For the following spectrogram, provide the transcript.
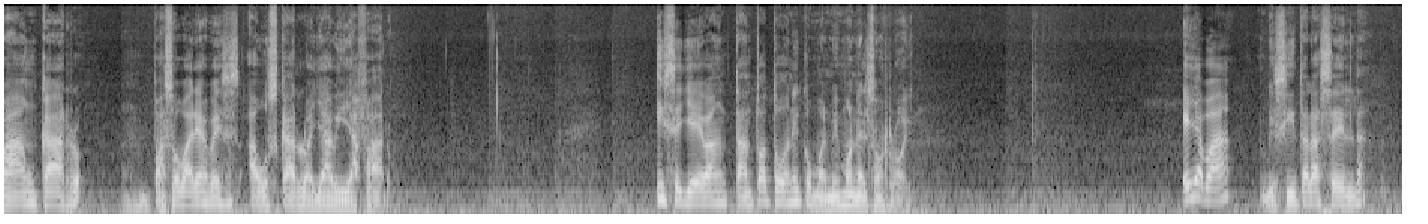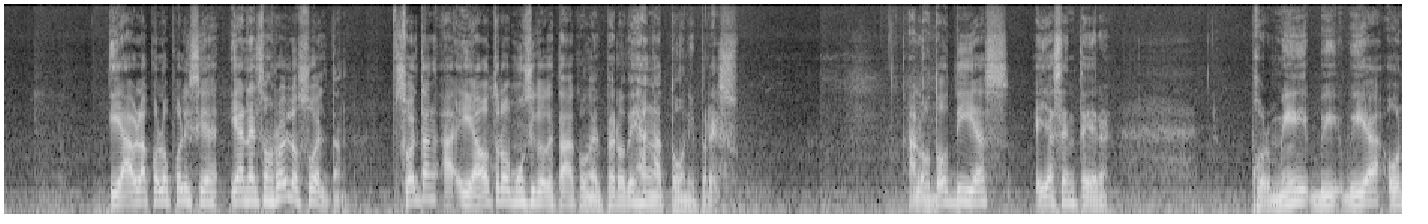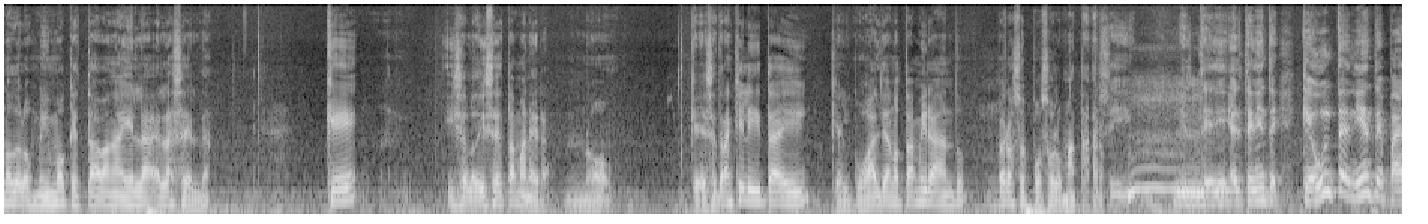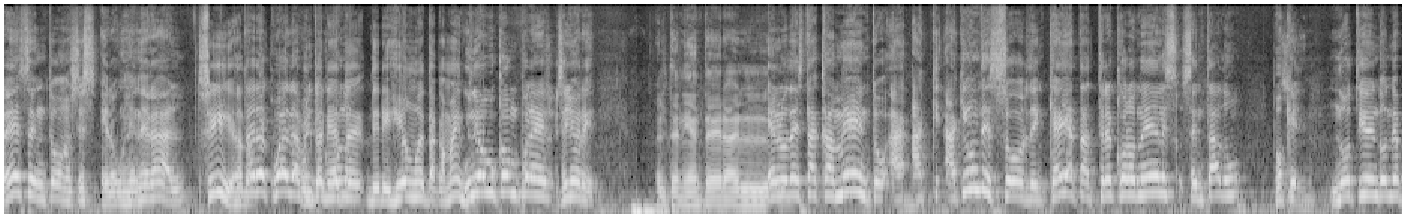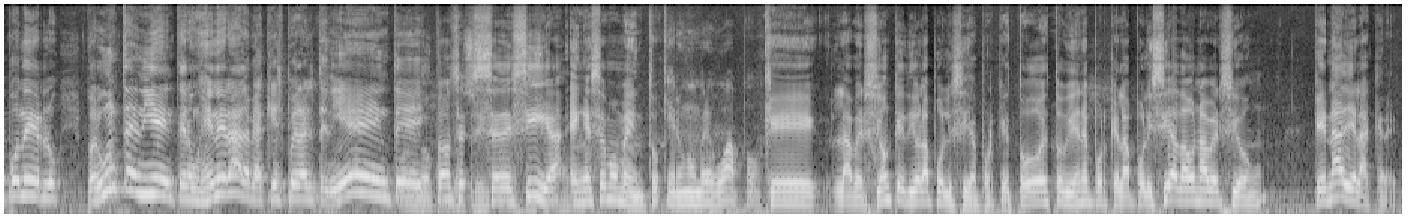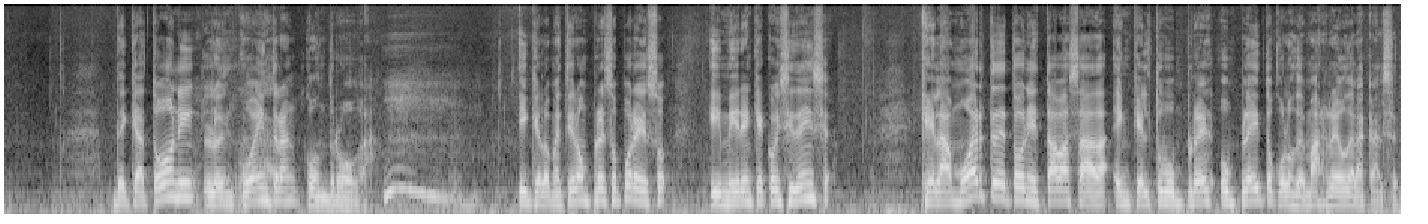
va a un carro, pasó varias veces a buscarlo allá a Villafaro. Y se llevan tanto a Tony como al mismo Nelson Roy. Ella va, visita la celda y habla con los policías y a Nelson Roy lo sueltan. Sueltan a- y a otro músico que estaba con él, pero dejan a Tony preso. A los dos días ella se entera por mí, vi, vi a uno de los mismos que estaban ahí en la, en la celda, que, y se lo dice de esta manera, no, que se tranquilita ahí, que el guardia no está mirando, pero a su esposo lo mataron. Sí. El, te- el teniente. Que un teniente para ese entonces era un general. Sí, ¿Usted hasta- recuerda, un teniente cuando dirigía un destacamento. uno iba a buscar un preso? Señores, El teniente era el. en los destacamentos, aquí hay un desorden que hay hasta tres coroneles sentados porque Sí. no tienen dónde ponerlo. Pero un teniente era un general, había que esperar el teniente. Cuando- Entonces sí, se decía en ese momento Que era un hombre guapo. que la versión que dio la policía, porque todo esto viene porque la policía da una versión que nadie la cree, de que a Tony lo encuentran con droga y que lo metieron preso por eso y miren qué coincidencia, que la muerte de Tony está basada en que él tuvo un, pre- un pleito con los demás reos de la cárcel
